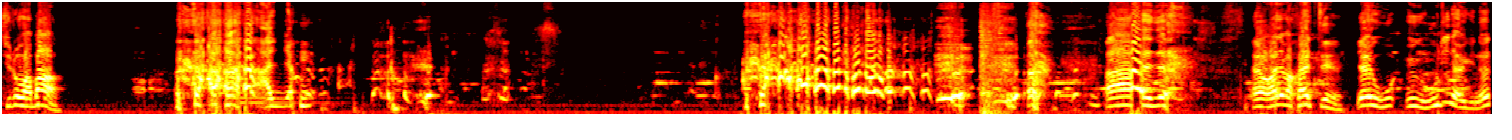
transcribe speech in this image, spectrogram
뒤로 와봐. 안녕. 아 이제 야 마지막 갈트. 야 이거 오, 여기 어디냐 여기는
